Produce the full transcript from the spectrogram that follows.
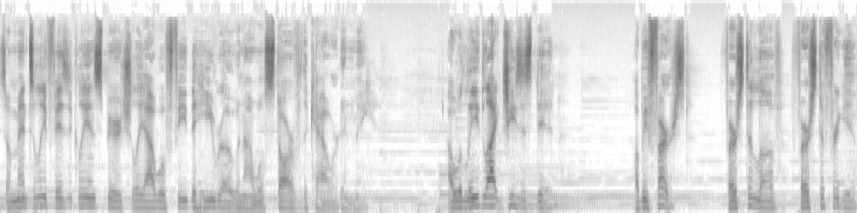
So, mentally, physically, and spiritually, I will feed the hero and I will starve the coward in me. I will lead like Jesus did. I'll be first first to love, first to forgive,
